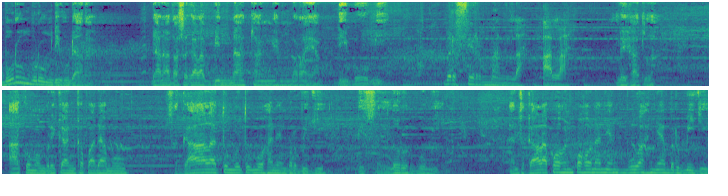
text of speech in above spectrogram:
burung-burung di udara, dan atas segala binatang yang merayap di bumi. berfirmanlah Allah, Lihatlah, aku memberikan kepadamu segala tumbuh-tumbuhan yang berbiji di seluruh bumi, dan segala pohon-pohonan yang buahnya berbiji,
